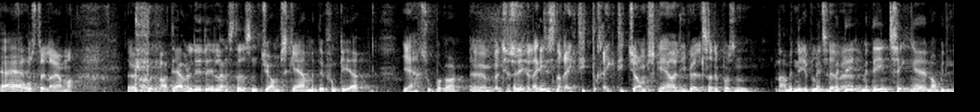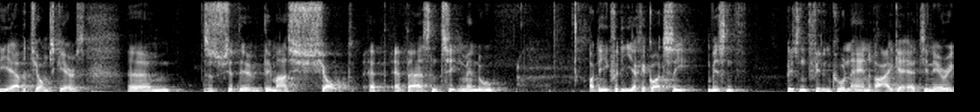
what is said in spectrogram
Ja, ja. forestiller jeg mig. Og det er vel lidt et eller andet sted sådan en jumpscare, men det fungerer Ja, super godt. øhm, og jeg synes det- heller ikke, det, det- det er sådan en rigtig, rigtig jumpscare, og alligevel så er det på sådan Nej, men det, men, men, være det, men det er en ting, øh, når vi lige er ved jumpscares, øhm, så synes jeg, det, det er meget sjovt, at, at der er sådan en ting med nu, og det er ikke fordi, jeg kan godt se, hvis en, hvis en film kun er en række af generic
